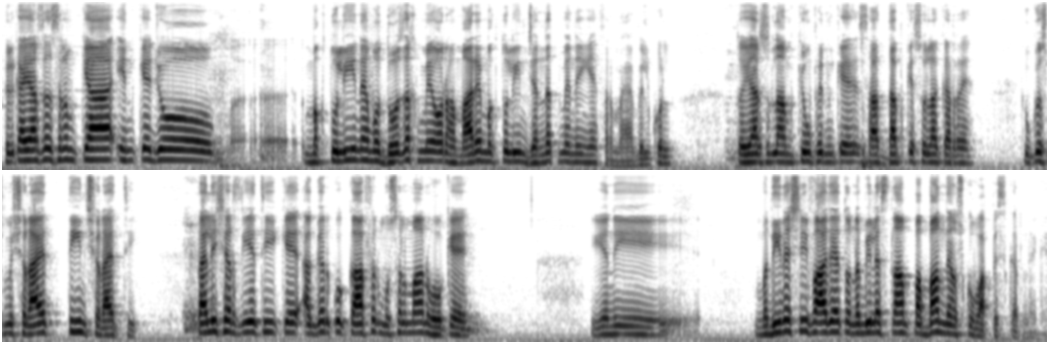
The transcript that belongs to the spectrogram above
پھر کہا، یا رسول اللہ علیہ وسلم، کیا ان کے جو مقتولین ہیں، وہ دوزخ میں اور ہمارے مقتولین جنت میں نہیں ہیں؟ فرمایا، بالکل۔ تو یا رسول اللہ، ہم کیوں پھر ان کے ساتھ دب کے صلح کر رہے ہیں؟ کیونکہ اس میں شرائط، تین شرائط تھی۔ پہلی شرط یہ تھی کہ اگر کوئی کافر مسلمان ہو کے یعنی مدینہ شریف آ جائے تو نبی علیہ السلام پابند ہیں اس کو واپس کرنے کے۔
